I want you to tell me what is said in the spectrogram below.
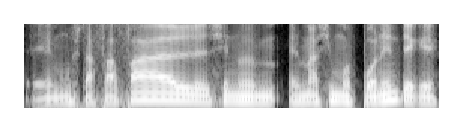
eh, Mustafa Fall siendo el, el máximo exponente que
